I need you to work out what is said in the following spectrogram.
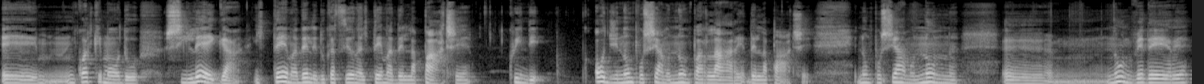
eh, in qualche modo si lega il tema dell'educazione al tema della pace. Quindi oggi non possiamo non parlare della pace, non possiamo non, eh, non vedere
